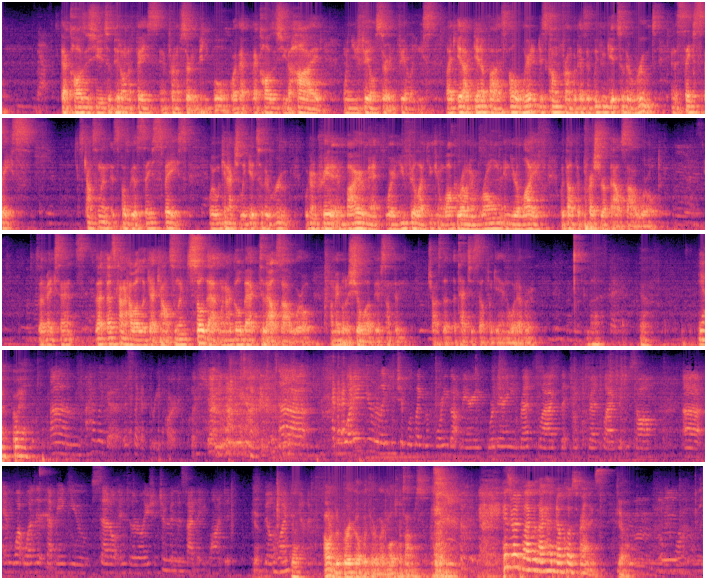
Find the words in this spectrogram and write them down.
that causes you to put on a face in front of certain people or that, that causes you to hide when you feel certain feelings. Like it identifies, oh, where did this come from? Because if we can get to the root in a safe space, because counseling is supposed to be a safe space where we can actually get to the root. We're going to create an environment where you feel like you can walk around and roam in your life without the pressure of the outside world. Does that make sense? That, that's kind of how I look at counseling, so that when I go back to the outside world, I'm able to show up if something tries to attach itself again or whatever. But, yeah. Yeah, go ahead. Um, I have like a, this like a three-part question. uh, what did your relationship look like before you got married? Were there any red flags that you, red flags that you saw? Uh, and what was it that made you settle into the relationship and mm. decide that you wanted to Yeah. build a mm-hmm. life Yeah. together? I wanted to break up with her like multiple times. His red flag was I had no close friends. Yeah, mm.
